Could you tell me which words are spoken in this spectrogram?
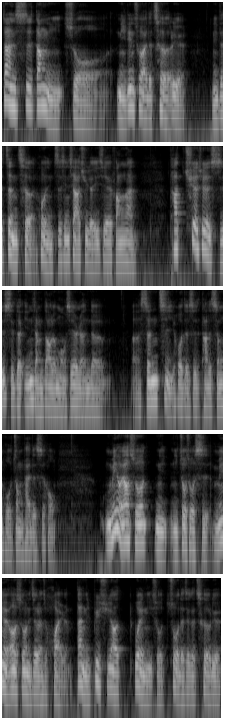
但是当你所拟定出来的策略、你的政策或者你执行下去的一些方案，它确确实实的影响到了某些人的。呃，生计或者是他的生活状态的时候，没有要说你你做错事，没有要说你这个人是坏人，但你必须要为你所做的这个策略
